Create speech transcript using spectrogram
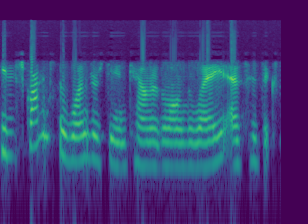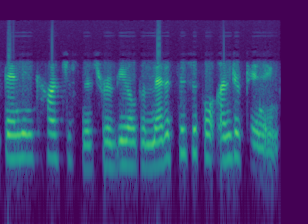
He describes the wonders he encountered along the way as his expanding consciousness revealed the metaphysical underpinnings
